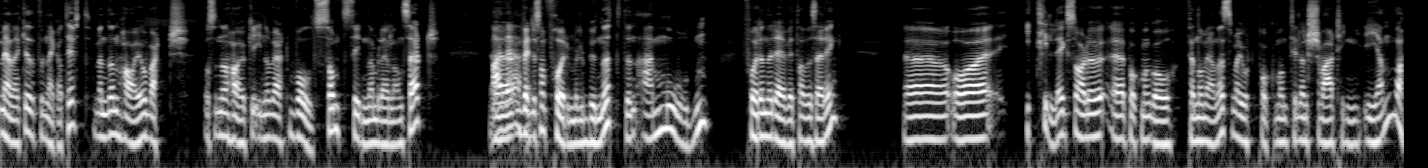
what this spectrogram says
mener jeg ikke dette negativt, men den har jo vært også, Den har jo ikke innovert voldsomt siden den ble lansert. Nei, det er Eh, veldig sånn formelbundet. Den er moden for en revitalisering. Uh, og i tillegg så har du eh, Pokémon Go-fenomenet, som har gjort Pokémon til en svær ting igjen, da,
